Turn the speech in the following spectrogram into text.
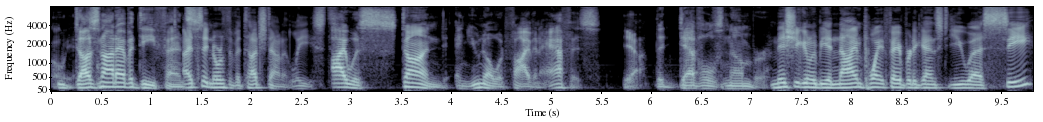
who does not have a defense? I'd say north of a touchdown at least. I was stunned. And you know what five and a half is yeah. the devil's number. Michigan would be a nine point favorite against USC,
